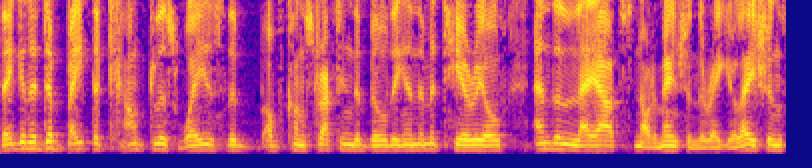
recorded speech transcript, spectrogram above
They're going to debate the countless ways the, of constructing the building and the materials and the layouts, not to mention the regulations,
